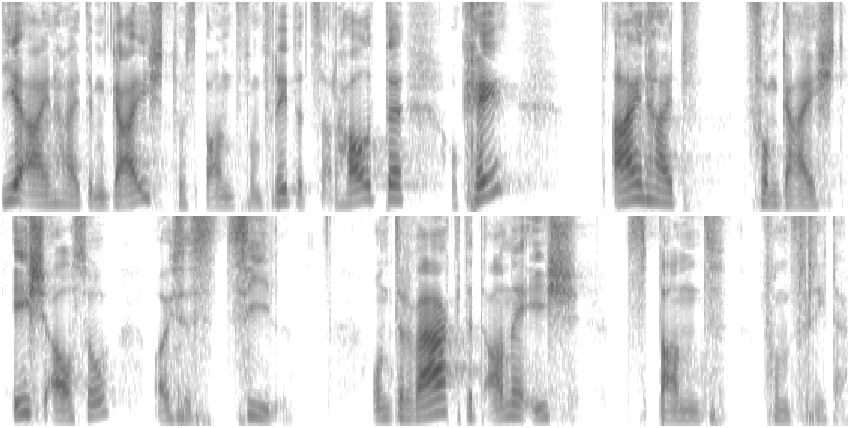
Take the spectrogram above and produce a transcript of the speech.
die Einheit im Geist, das Band vom Frieden zu erhalten. Okay, die Einheit vom Geist ist also unser Ziel. Und der Weg dorthin ist das Band vom Frieden.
